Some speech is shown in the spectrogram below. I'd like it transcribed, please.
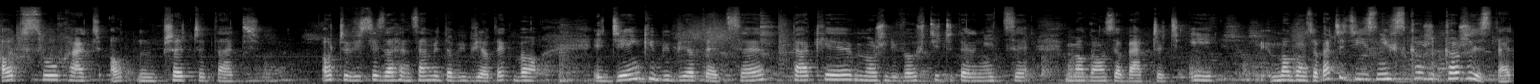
odsłuchać, od, m, przeczytać. Oczywiście zachęcamy do bibliotek, bo dzięki bibliotece takie możliwości czytelnicy mogą zobaczyć i mogą zobaczyć i z nich skorzy- korzystać.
